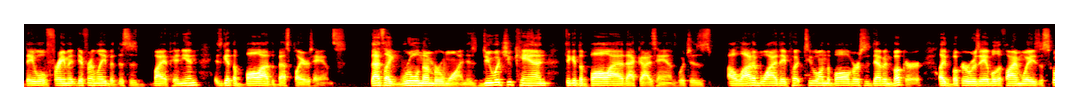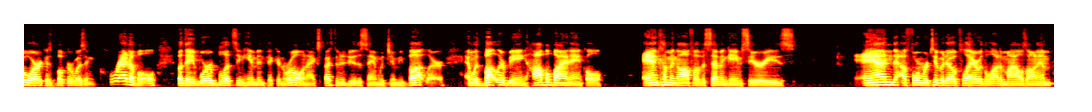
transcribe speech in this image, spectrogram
they will frame it differently, but this is my opinion, is get the ball out of the best player's hands. That's like rule number one is do what you can to get the ball out of that guy's hands, which is a lot of why they put two on the ball versus Devin Booker. Like Booker was able to find ways to score because Booker was incredible, but they were blitzing him in pick and roll. And I expect them to do the same with Jimmy Butler. And with Butler being hobbled by an ankle and coming off of a seven game series and a former Thibodeau player with a lot of miles on him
